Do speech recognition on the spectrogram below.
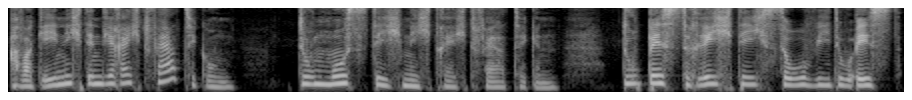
aber geh nicht in die Rechtfertigung. Du musst dich nicht rechtfertigen. Du bist richtig so, wie du bist.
